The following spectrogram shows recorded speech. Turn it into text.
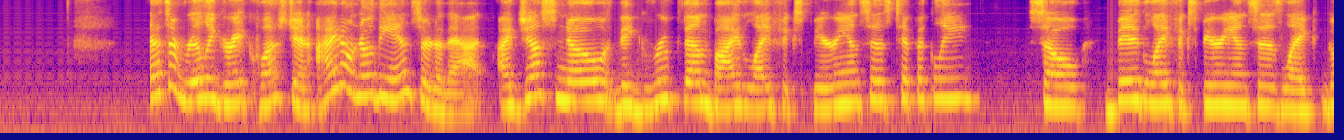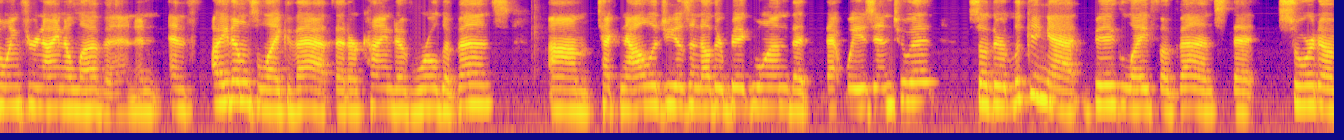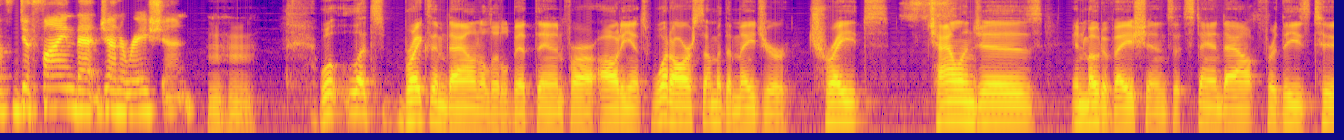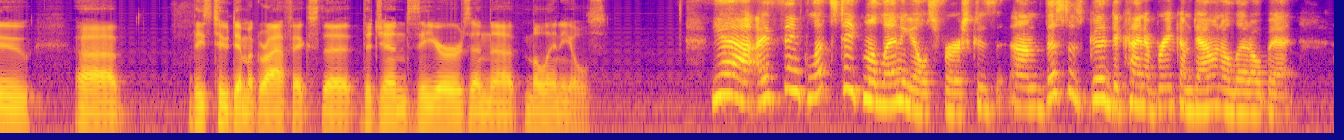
That's a really great question. I don't know the answer to that. I just know they group them by life experiences typically. So big life experiences like going through 9-11 and, and items like that that are kind of world events. Um, technology is another big one that, that weighs into it. So they're looking at big life events that sort of define that generation. Mm-hmm. Well, let's break them down a little bit then for our audience. What are some of the major traits, challenges, and motivations that stand out for these two uh, these two demographics, the the Gen Zers and the millennials? Yeah, I think let's take millennials first because um, this is good to kind of break them down a little bit.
